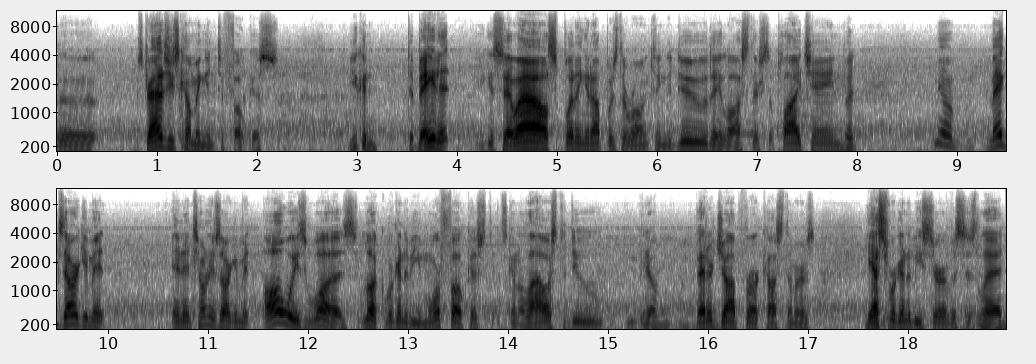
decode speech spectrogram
the strategy's coming into focus. You can debate it. You can say, well, splitting it up was the wrong thing to do. They lost their supply chain, but you know, Meg's argument and Antonio's argument always was, look, we're going to be more focused, it's going to allow us to do you know, better job for our customers. Yes, we're going to be services led.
